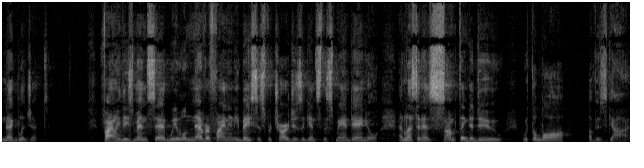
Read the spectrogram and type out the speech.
negligent. Finally, these men said, We will never find any basis for charges against this man, Daniel, unless it has something to do with the law of his God.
